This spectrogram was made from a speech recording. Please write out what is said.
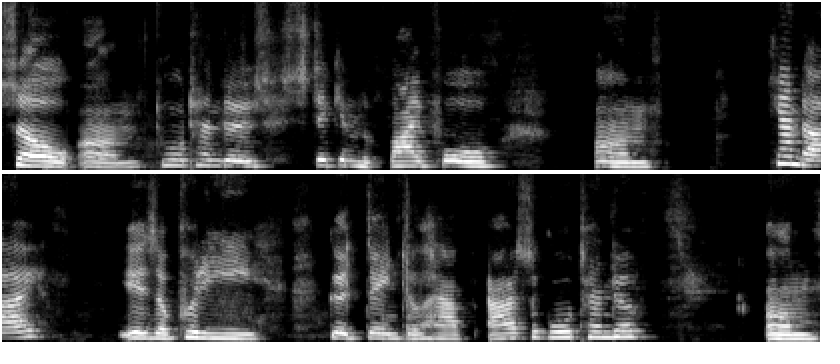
So, um, goaltenders stick in the five hole. Um, hand eye is a pretty good thing to have as a goaltender. Um,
